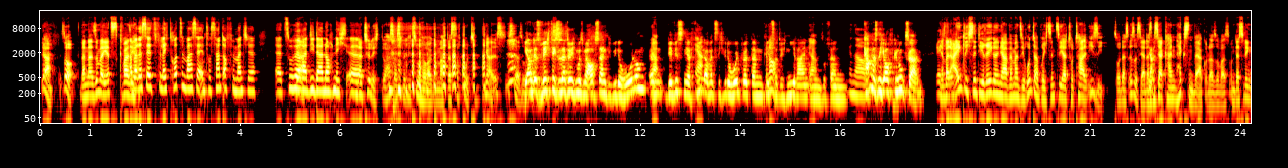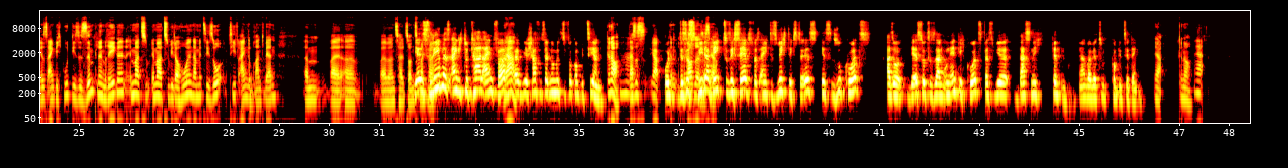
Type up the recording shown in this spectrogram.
Ja, so, dann sind wir jetzt quasi. Aber das ist jetzt vielleicht trotzdem war es ja interessant auch für manche äh, Zuhörer, Ja. die da noch nicht. Äh, Natürlich, du hast das für die Zuhörer gemacht, das ist doch gut. Ja, ist, ist ja so. Ja, und das Wichtigste ist natürlich, muss man auch sagen, die Wiederholung. Ja. Ähm, wir wissen ja viel, Ja. aber wenn es nicht wiederholt wird, dann geht Genau. es natürlich nie rein. Ja. Und insofern Genau. kann man es nicht oft genug sagen. Ja, weil eigentlich sind die Regeln ja, wenn man sie runterbricht, sind sie ja total easy. So, das ist es ja. Das Ja. ist ja kein Hexenwerk oder sowas. Und deswegen ist es eigentlich gut, diese simplen Regeln immer zu, immer zu wiederholen, damit sie so tief eingebrannt werden, ähm, weil, äh, weil man es halt sonst Ja, das. Leben ist eigentlich total einfach. Ja. Äh, Wir schaffen es halt nur, mit zu verkomplizieren. Genau, das ist, ja. Und das ist wieder es, ja. Weg zu sich selbst, was eigentlich das Wichtigste ist, ist so kurz, also der ist sozusagen unendlich kurz, dass wir das nicht finden, ja, weil wir zu kompliziert denken. Ja, genau. ja.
